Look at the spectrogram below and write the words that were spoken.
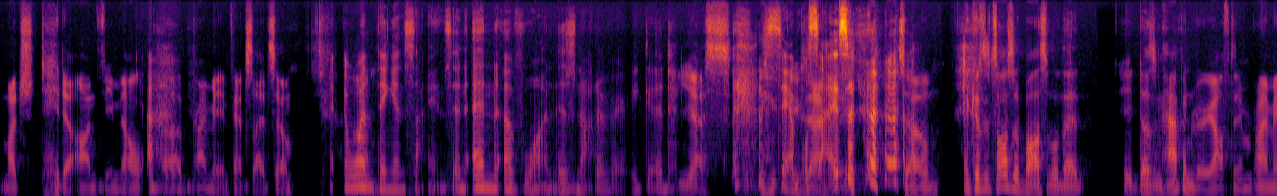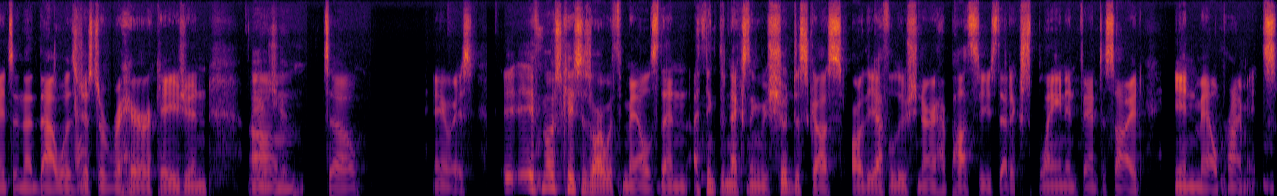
much data on female Yeah. uh, primate infanticide. So one Um, thing in science, an N of one is not a very good yes, sample size. so because it's also possible that it doesn't happen very often in primates and that that was Yeah. just a rare occasion um so anyways if most cases are with males then i think the next thing we should discuss are the evolutionary hypotheses that explain infanticide in male primates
